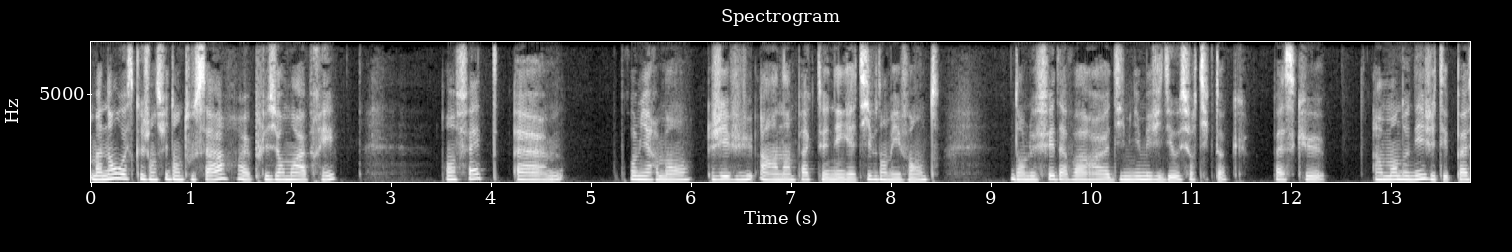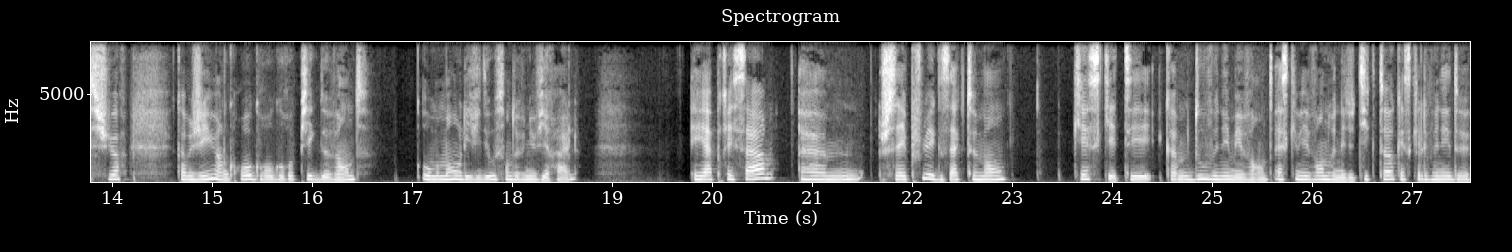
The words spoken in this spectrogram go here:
Maintenant, où est-ce que j'en suis dans tout ça, plusieurs mois après? En fait, Premièrement, j'ai vu un impact négatif dans mes ventes, dans le fait d'avoir euh, diminué mes vidéos sur TikTok. Parce que à un moment donné, j'étais pas sûre, comme j'ai eu un gros, gros, gros pic de vente au moment où les vidéos sont devenues virales. Et après ça, euh, je savais plus exactement qu'est-ce qui était, comme d'où venaient mes ventes. Est-ce que mes ventes venaient de TikTok? Est-ce qu'elles venaient de,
